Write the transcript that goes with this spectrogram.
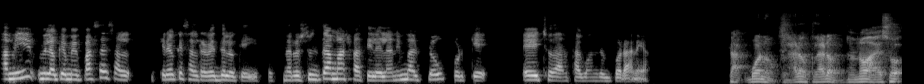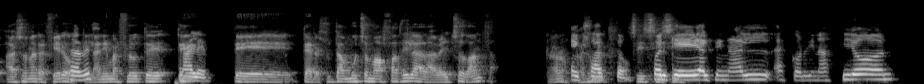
A mí lo que me pasa es, creo que es al revés de lo que dices. Me resulta más fácil el Animal Flow porque he hecho danza contemporánea. Bueno, claro, claro. No, no, a eso, a eso me refiero. el Animal Flow te, te, resulta mucho más fácil al haber hecho danza. Claro, Exacto. porque al final la coordinación,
